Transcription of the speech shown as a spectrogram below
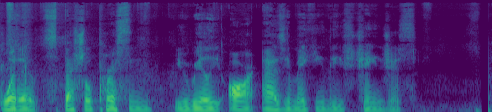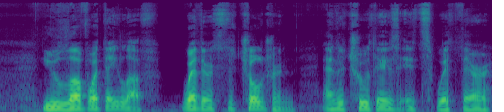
what a special person you really are as you're making these changes. You love what they love. whether it's the children. And the truth is, it's with their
